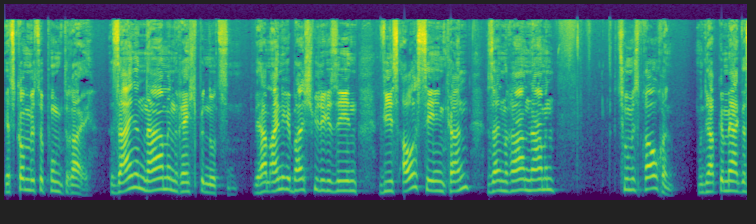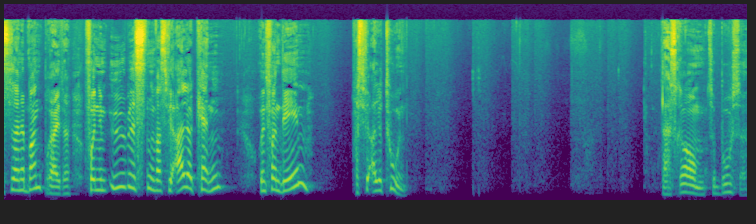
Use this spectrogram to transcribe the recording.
Jetzt kommen wir zu Punkt 3. Seinen Namen recht benutzen. Wir haben einige Beispiele gesehen, wie es aussehen kann, seinen Namen zu missbrauchen. Und ihr habt gemerkt, das ist eine Bandbreite von dem Übelsten, was wir alle kennen, und von dem, was wir alle tun. Das Raum zur Buße.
